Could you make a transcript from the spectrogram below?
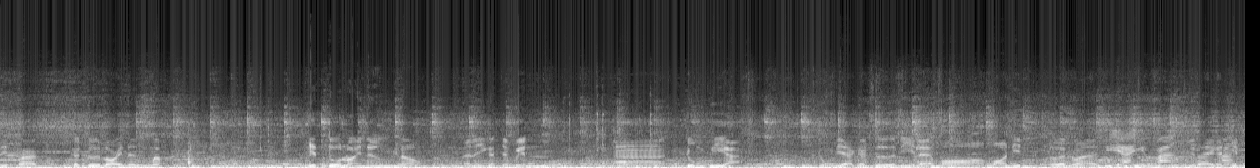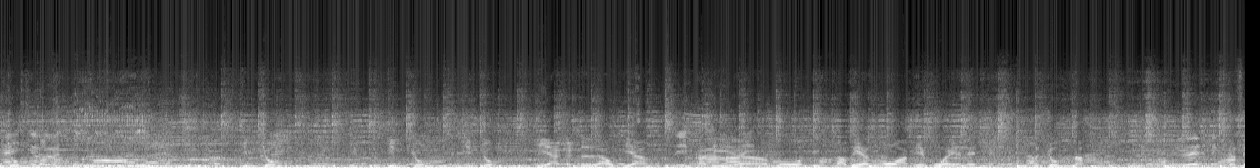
สิบพันก็คือร้อยหนึ่งเนาะเจ็ดโตร้อยหนึ่งพี่น้อง อันนี้ก็จะเป็นอ่าจุ่มเพียจุ่มเพียก็คือนี่แหละหมอหมอดินเอิ้นว่า พี่อะอยู่ฟังอยู่ไทยก็จิ้มจุ่มเนาะหม้อ จิ้มจุ่มจิ้มจุ่มจิ้มจุ่มเพียก็คือเอาเพียเอาเพียโมที่เอาเพียงัวเพียกล้วยอะไรมาจุ่มเนาะเอ้ยนี่กระแส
